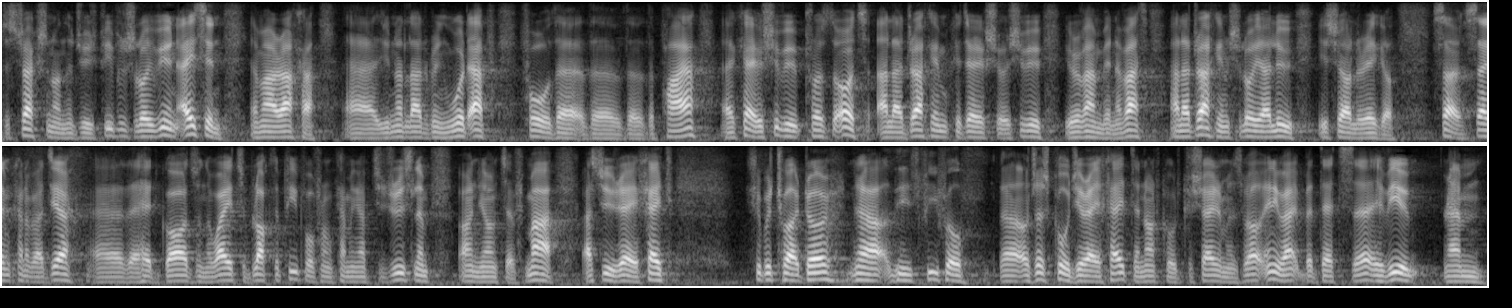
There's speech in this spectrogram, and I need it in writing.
destruction on the Jewish people. Eisin Maracha, you're not allowed to bring wood up for the, the, the, the pyre. Okay, Ushivu Ushivu Avat, Israel. So, same kind of idea. Uh, they had guards on the way to block the people from coming up to Jerusalem on Yom Tov. Ma Asu Chet. Now, these people uh, are just called Yerei they're not called Kasherim as well. Anyway, but that's uh, a view. Um,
